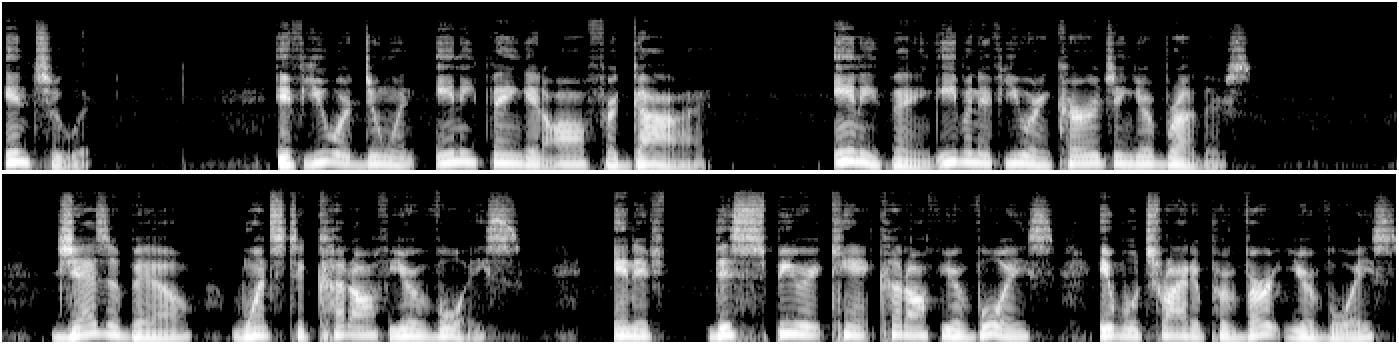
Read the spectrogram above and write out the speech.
into it. If you are doing anything at all for God, anything, even if you are encouraging your brothers, Jezebel wants to cut off your voice. And if this spirit can't cut off your voice, it will try to pervert your voice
